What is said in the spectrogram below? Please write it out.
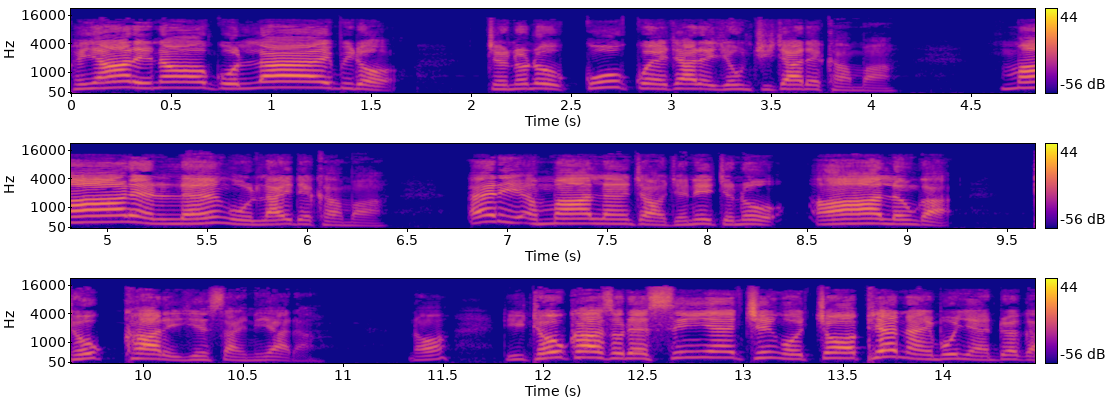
ဖရာတွေနောက်ကိုလိုက်ပြီးတော့ကျွန်တော်တို့ကိုးကွယ်ကြတဲ့ယုံကြည်ကြတဲ့ခါမှာမှားတဲ့လမ်းကိုလိုက်တဲ့ခါမှာအဲ့ဒီအမှားလမ်းကြောင့်ဒီနေ့ကျွန်တော်အားလုံးကဒုက္ခတွေရင်ဆိုင်နေရတာ နော်ဒီဒုက္ခဆိုတဲ့ဆင်းရဲခြင်းကိုကြော်ဖြတ်နိုင်ဖို့ရန်အတွက်က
